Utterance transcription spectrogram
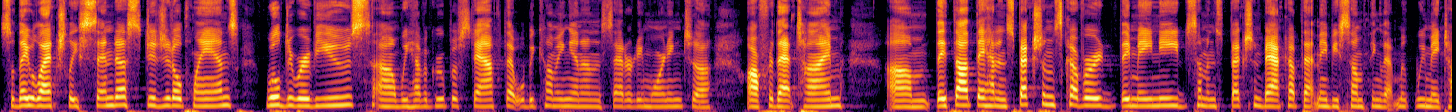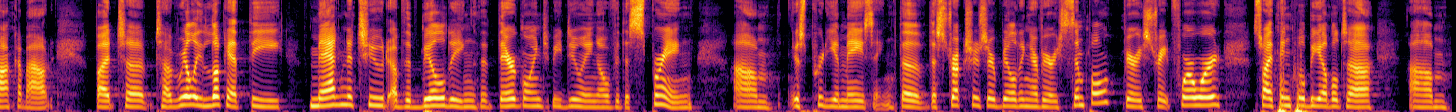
So they will actually send us digital plans. We'll do reviews. Uh, we have a group of staff that will be coming in on a Saturday morning to offer that time. Um, they thought they had inspections covered. They may need some inspection backup. That may be something that we may talk about. But to, to really look at the magnitude of the building that they're going to be doing over the spring um, is pretty amazing. The, the structures they're building are very simple, very straightforward. So I think we'll be able to um,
